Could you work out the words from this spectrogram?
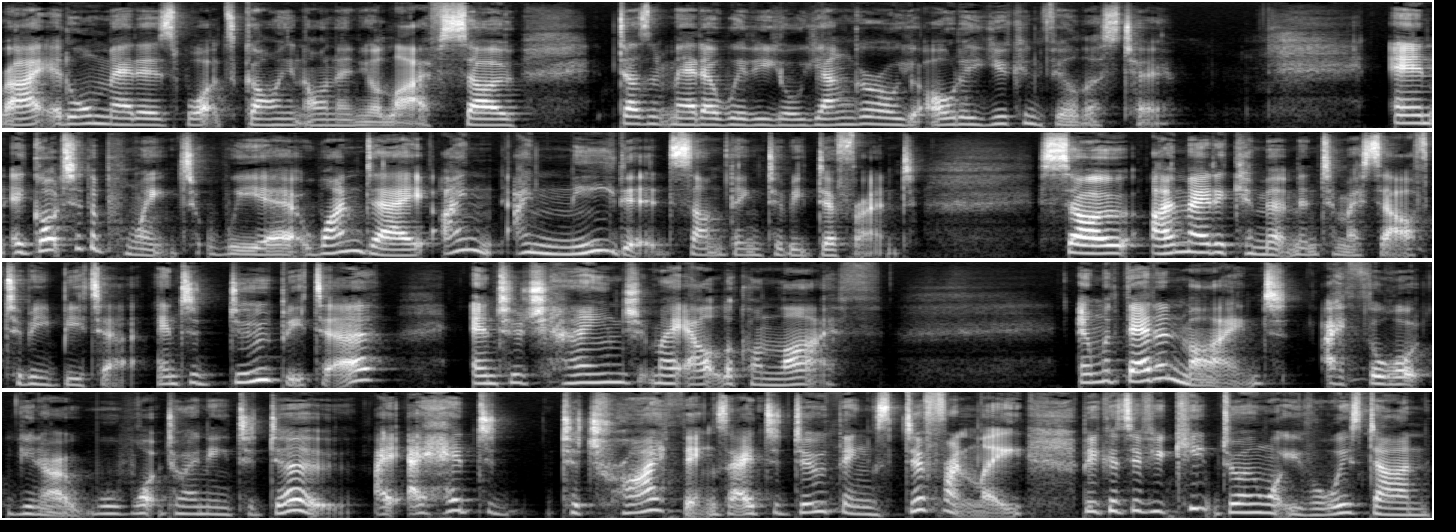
right? It all matters what's going on in your life. So it doesn't matter whether you're younger or you're older, you can feel this too. And it got to the point where one day I, I needed something to be different. So I made a commitment to myself to be better and to do better and to change my outlook on life. And with that in mind, I thought, you know, well, what do I need to do? I, I had to to try things. I had to do things differently because if you keep doing what you've always done,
